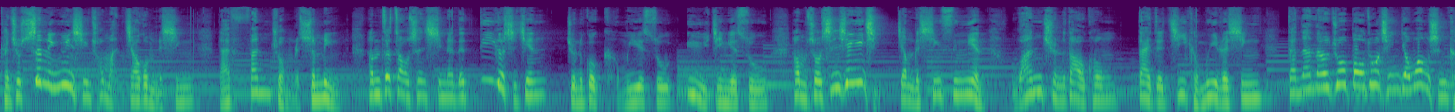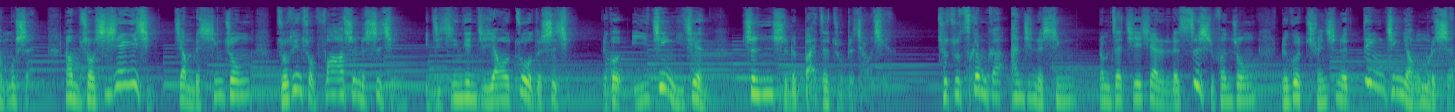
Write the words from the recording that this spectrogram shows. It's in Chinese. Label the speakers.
Speaker 1: 恳求圣灵运行，充满浇灌我们的心，来翻转我们的生命。让我们在早晨醒来的第一个时间，就能够渴慕耶稣、遇见耶稣。让我们说，先先一起将我们的心思念完全的倒空，带着饥渴沐浴的心，单单来到宝座前仰望神、渴慕神。让我们说，先先一起将我们的心中昨天所发生的事情，以及今天即将要做的事情，能够一件一件真实的摆在主的脚前。求主赐给我们个安静的心，让我们在接下来的四十分钟，能够全心的定睛仰望我们的神。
